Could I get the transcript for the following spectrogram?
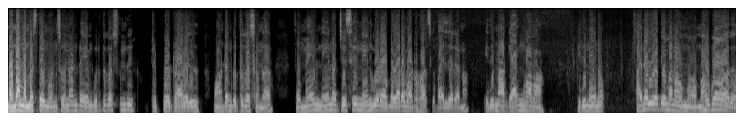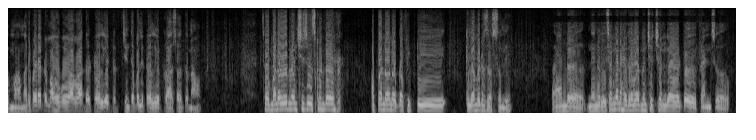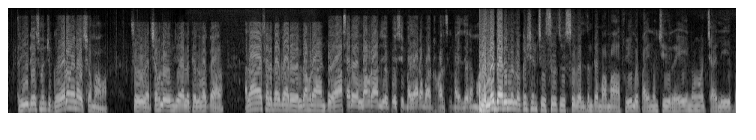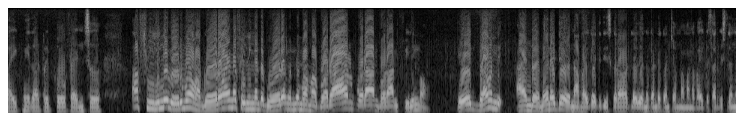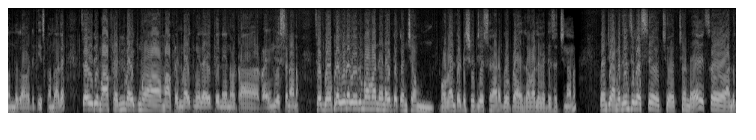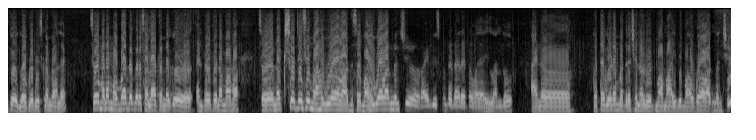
మామ నమస్తే. మాన్సూన్ అంటే ఏం గుర్తుకొస్తుంది? ట్రిప్, ట్రావెల్, మౌంటైన్ గుర్తుకొస్తుందా? సో, మేం నేనొచ్చేసి నేను కూడా బయ్యారం వాటర్ ఫాల్స్‌కి బయలుదేరాను. ఇది మా గ్యాంగ్ మామ. ఇది నేను. ఫైనల్లీ అయితే మనం మహబూబాబాద్ మ Maripeta to Mahabubabad toll gate Chintapalli toll gate cross అవుతున్నాము. సో, మన ఊరు నుంచి చూసుకుంటే అప్ అండ్ డౌన్ ఒక 50 కిలోమీటర్స్ వస్తుంది. అండ్ నేను రీసెంట్‌గానే హైదరాబాద్ నుంచి వచ్చాను కాబట్టి ఫ్రెండ్స్ త్రీ డేస్ నుంచి ఘోరమైన వర్షం మామ. సో, ఈ వర్షంలో ఏం చేయాలో తెలియక అలా సరదాగా అరే వెళ్దాంరా అంటే, సరే సరే వెళ్దాంరా అని చెప్పేసి బయారం వాటర్ ఫాల్స్‌కి కి బయలుదేరాము వెళ్ళే దారిలో లొకేషన్ చూస్తూ, చూస్తూ వెళ్తుంటే మామ ఆ ఫీల్ పైనుంచి రెయిన్ చలి, బైక్ మీద ట్రిప్పు, ఫ్రెండ్స్ ఆ ఫీలింగే వేరు మామ. ఘోరమైన ఫీలింగ్ అంటే ఘోరంగుంది మామ. బొరాన్, బొరాన్, బొరాన్ ఫీలింగ్ మామ. ఏక్దమ్ ఉంది. అండ్ నేనైతే నా బైక్ అయితే తీసుకురావట్లేదు. ఎందుకంటే కొంచెం మన బైక్ సర్వీస్లో ఉంది కాబట్టి తీసుకొని రాలే. సో, ఇది మా ఫ్రెండ్ బైక్ మా ఫ్రెండ్ బైక్ మీద అయితే నేను డ్రైవింగ్ చేస్తున్నాను సో, గోప్రో కూడా లేదు మామ. నేనైతే కొంచెం మొబైల్ తోటి షూట్ చేస్తున్నాను గోప్రో హైదరాబాద్‌లో పెట్టేసొచ్చినాను. కొంచెం ఎమర్జెన్సీగా వస్తే వచ్చి వచ్చుండే. సో, అందుకే గోప్రో తీసుకొని రాలే. సో, మనం మొబైల్ దగ్గర సలార్ తండాకు ఎంటర్ అయిపోయినాం మామ. సో, నెక్స్ట్ వచ్చేసి మహబూబాబాద్. సో, మహబూబాబాద్ నుంచి రైడ్ తీసుకుంటే direct Yellandu and Kothagudem, Bhadrachalam route మామ. ఇది మహబూబాబాద్ నుంచి.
